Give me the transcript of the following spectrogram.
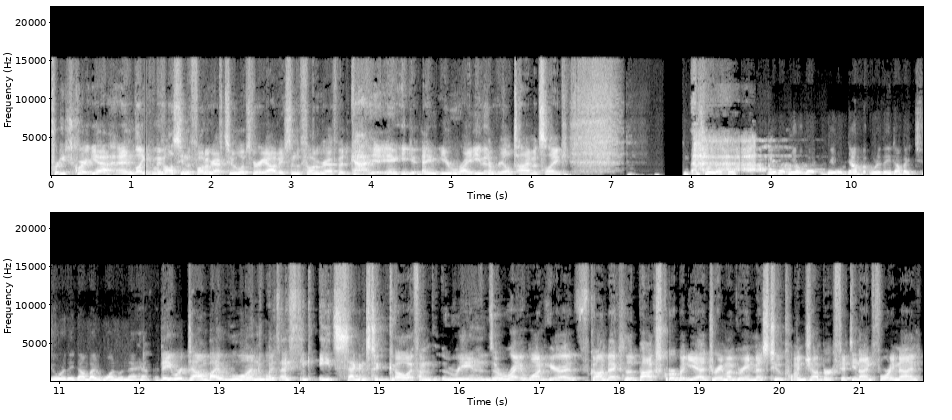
pretty square, yeah. And like we've all seen the photograph too. It looks very obvious in the photograph, but God, you're right. Even in real time, it's like I don't know. What, they were down. Were they down by two or were they down by one when that happened? They were down by one with I think eight seconds to go. If I'm reading the right one here, I've gone back to the box score, but yeah, Draymond Green missed two point jumper, 59-49.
